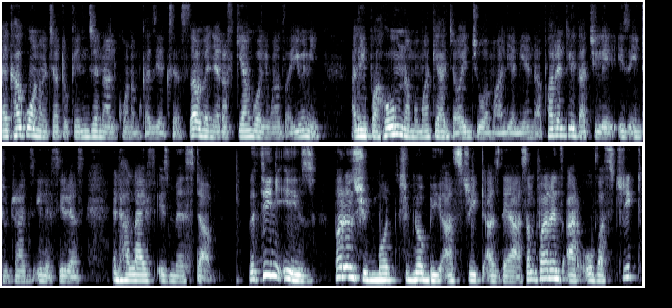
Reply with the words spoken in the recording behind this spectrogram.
Like hakuwa anaacha atoke nje na alikuwa na mkazi excess. Sasa venye rafiki yangu alimaliza uni, alipa home na mamake hajawahi jua mahali alienda. Apparently that chile is into drugs ile serious and her life is messed up. The thing is, parents should not should not be as strict as they are. Some parents are over strict,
